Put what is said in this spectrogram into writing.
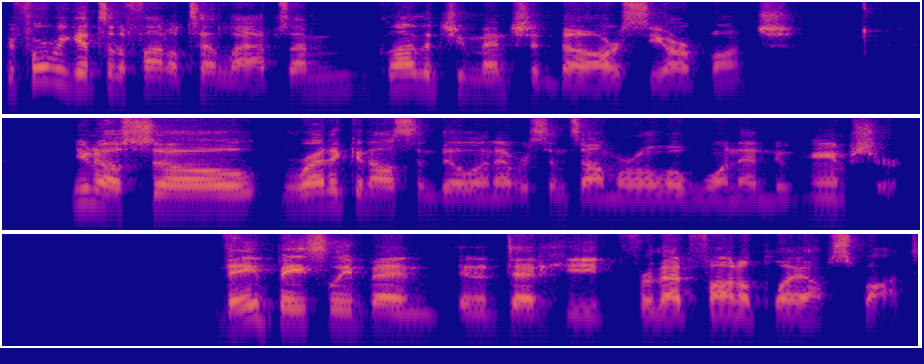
before we get to the final 10 laps, I'm glad that you mentioned the RCR bunch you know, so Reddick and Austin Dillon, ever since Almirola won at New Hampshire, they've basically been in a dead heat for that final playoff spot.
